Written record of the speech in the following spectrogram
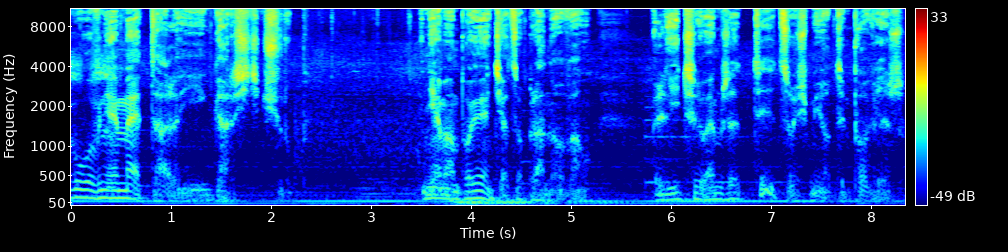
Głównie metal i garść śrub. Nie mam pojęcia, co planował. Liczyłem, że ty coś mi o tym powiesz.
